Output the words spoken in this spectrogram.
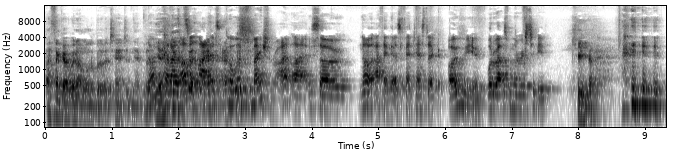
I think I went on a little bit of a tangent there, but No, yeah. but I love it. Like, it's cool information, right? Like, so no, I think that's fantastic overview. What about from the rest of you? Kia.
